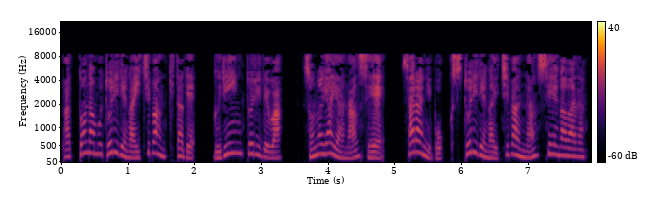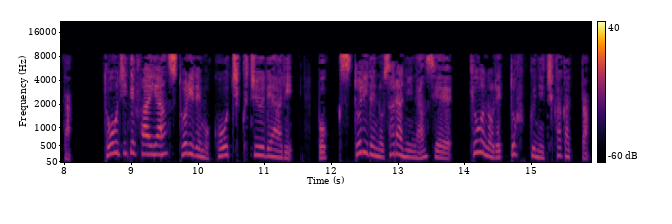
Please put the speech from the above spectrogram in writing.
パットナム砦が一番北で、グリーン砦は、そのやや南西、さらにボックス砦が一番南西側だった。当時デファイアンス砦も構築中であり、ボックス砦のさらに南西、今日のレッドフックに近かった。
